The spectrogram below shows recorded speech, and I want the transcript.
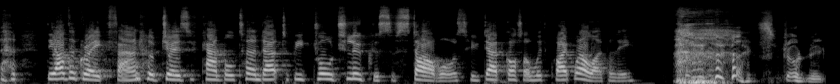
the other great fan of Joseph Campbell turned out to be George Lucas of Star Wars, who Dad got on with quite well, I believe. Extraordinary.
